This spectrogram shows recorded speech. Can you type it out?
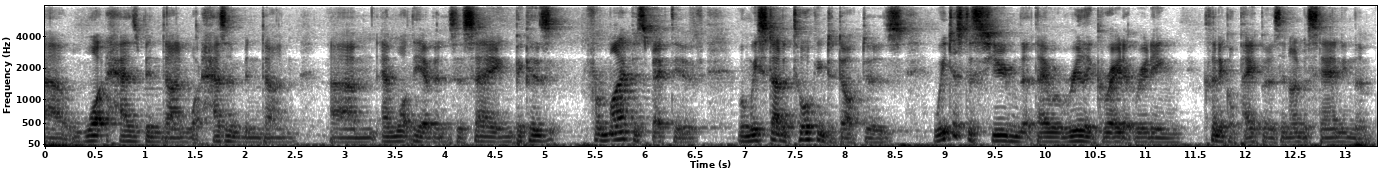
uh, what has been done, what hasn't been done, um, and what the evidence is saying. Because from my perspective, when we started talking to doctors, we just assumed that they were really great at reading clinical papers and understanding them.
